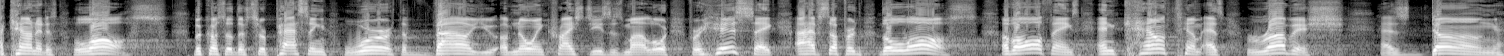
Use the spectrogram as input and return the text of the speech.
I count it as loss because of the surpassing worth, the value of knowing Christ Jesus my Lord. For his sake, I have suffered the loss of all things and count them as rubbish, as dung,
